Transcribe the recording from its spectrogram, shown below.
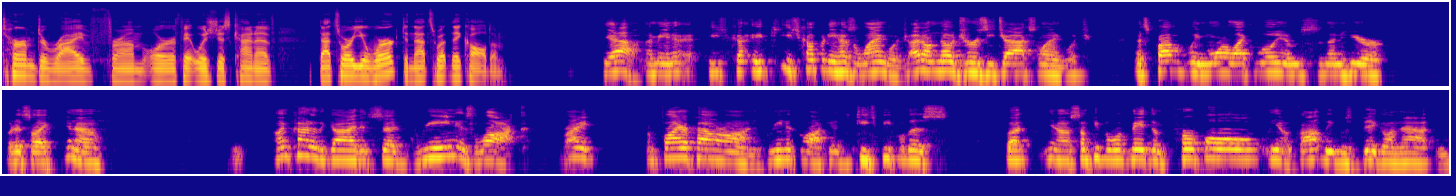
term derived from, or if it was just kind of that's where you worked and that's what they called them. Yeah, I mean, uh, each, each company has a language. I don't know Jersey Jack's language. It's probably more like Williams than here, but it's like you know, I'm kind of the guy that said green is lock, right? From firepower on, green is lock. To teach people this, But you know, some people have made them purple. You know, Gottlieb was big on that, and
